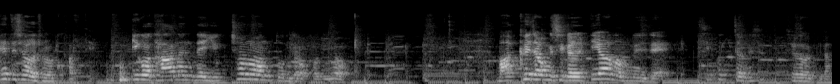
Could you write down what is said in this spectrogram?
해드셔도 좋을 것 같아요. 이거 다 하는데 6,000원 돈 들었거든요. 마크 정식을 뛰어넘는 이제 신국 정식 죄송합니다.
